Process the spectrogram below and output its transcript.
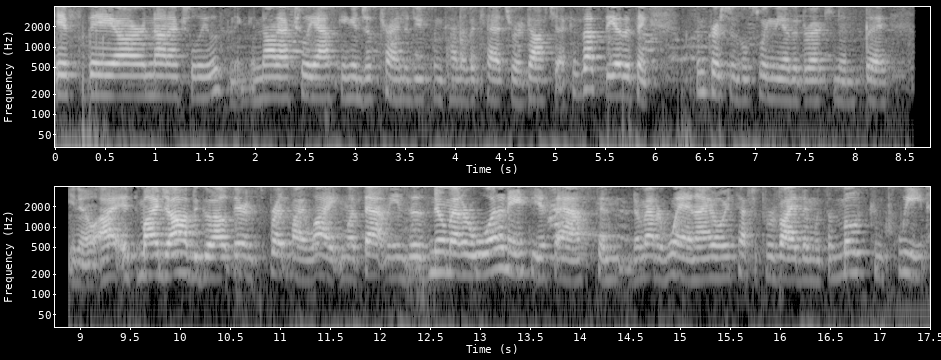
if they are not actually listening and not actually asking and just trying to do some kind of a catch or a gotcha. Because that's the other thing. Some Christians will swing the other direction and say, you know, I, it's my job to go out there and spread my light. And what that means is no matter what an atheist asks and no matter when, I always have to provide them with the most complete,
